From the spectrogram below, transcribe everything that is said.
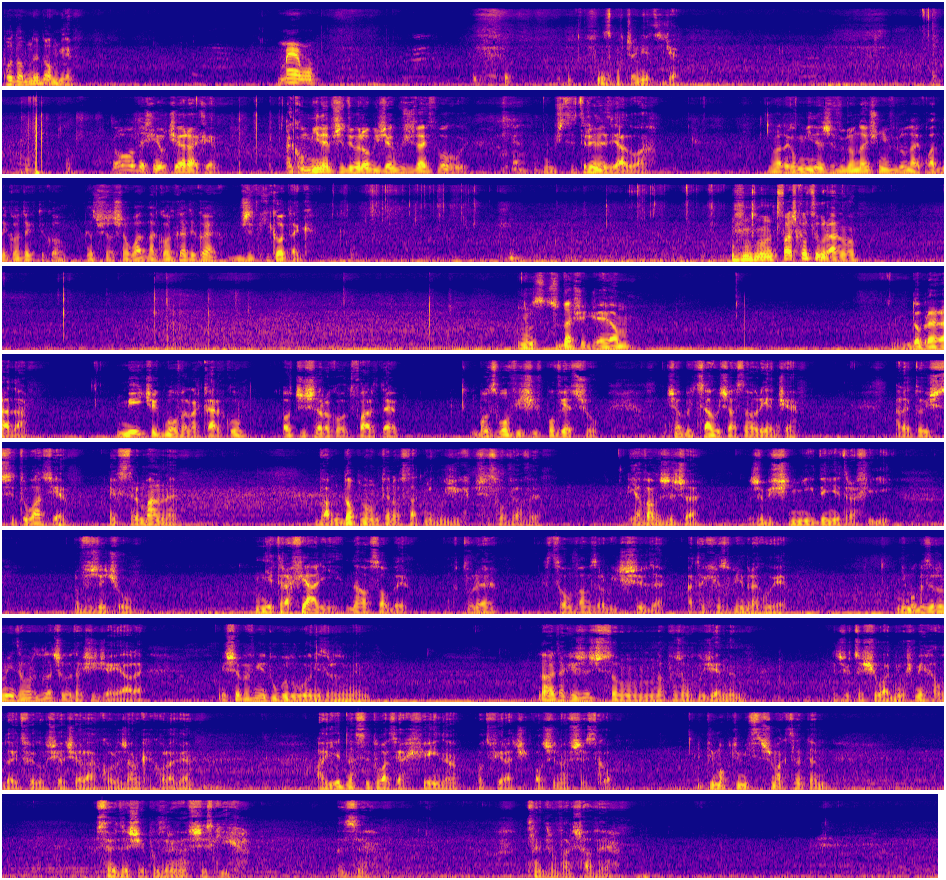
podobny do mnie. Mył. Zboczeniec idzie. To też nie uciera się. Taką minę przy tym robisz, jakbyś daj spokój. Jakbyś cytrynę zjadła. Ma taką minę, że wygląda już nie wygląda jak ładny kotek, tylko, no, przepraszam, ładna kotka, tylko jak brzydki kotek. No, twarz kocura, no. No, cuda się dzieją. Dobra rada. Miejcie głowę na karku, oczy szeroko otwarte, bo zło wisi w powietrzu. Trzeba być cały czas na oriencie. Ale to już sytuacje ekstremalne Wam dopną ten ostatni guzik przysłowiowy. Ja Wam życzę, żebyście nigdy nie trafili w życiu, nie trafiali na osoby, które chcą Wam zrobić krzywdę, a takich osób nie brakuje. Nie mogę zrozumieć za bardzo, dlaczego tak się dzieje, ale jeszcze pewnie długo, długo nie zrozumiem. No ale takie rzeczy są na porządku dziennym. Jeżeli ktoś się ładnie uśmiecha, udaje Twojego przyjaciela, koleżankę, kolegę, a jedna sytuacja chwiejna otwiera Ci oczy na wszystko. I tym optymistycznym akcentem serdecznie pozdrawiam wszystkich z centrum Warszawy.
